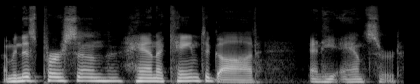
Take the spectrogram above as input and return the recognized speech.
I mean, this person, Hannah, came to God and he answered.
